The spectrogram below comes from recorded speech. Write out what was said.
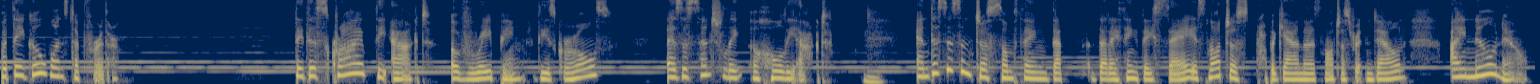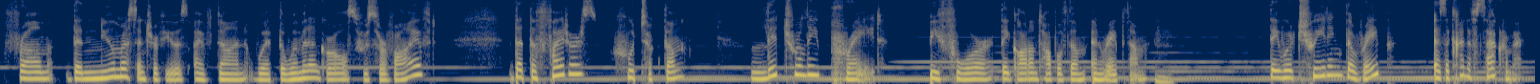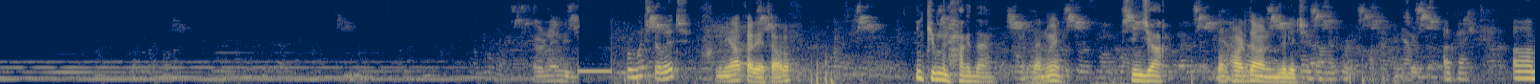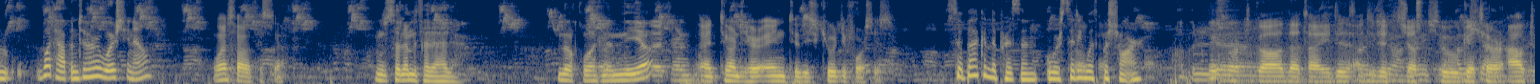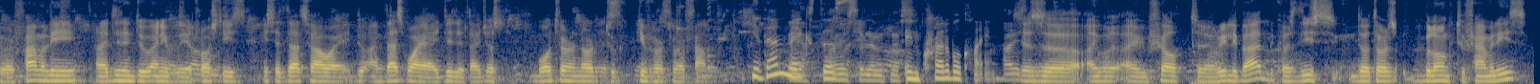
But they go one step further. They describe the act of raping these girls as essentially a holy act. Mm. And this isn't just something that, that I think they say. It's not just propaganda, it's not just written down. I know now from the numerous interviews I've done with the women and girls who survived that the fighters who took them literally prayed before they got on top of them and raped them. Mm. They were treating the rape as a kind of sacrament. Her name is From which village? من يا قرية تعرف؟ يمكن من حردان من وين؟ سنجار From Hardan village Okay. Um, what happened to her? Where's she now? وين صارت هسه؟ مسلمتها لأهلها للقوات الأمنية I turned, I turned her into the security forces. So back in the prison, we're sitting with Bashar. I swear to God that I did, I did it just to get her out to her family, and I didn't do any of the atrocities. He said that's how I do, and that's why I did it. I just bought her in order to give her to her family. He then makes this incredible claim. He says uh, I, I felt uh, really bad because these daughters belong to families.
